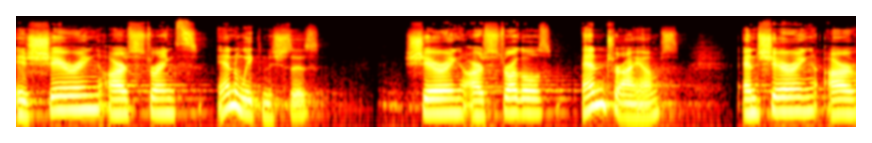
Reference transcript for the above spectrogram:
is sharing our strengths and weaknesses, sharing our struggles and triumphs, and sharing our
